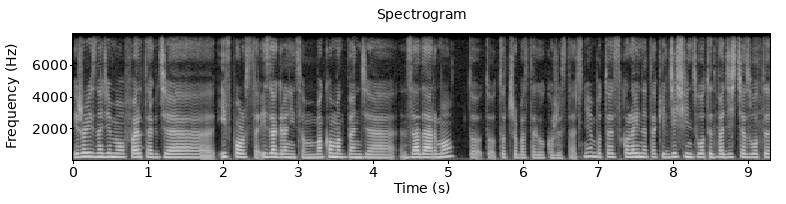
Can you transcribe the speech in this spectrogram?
jeżeli znajdziemy ofertę, gdzie i w Polsce, i za granicą bankomat będzie za darmo, to, to, to trzeba z tego korzystać, nie? Bo to jest kolejne takie 10 zł, 20 zł,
